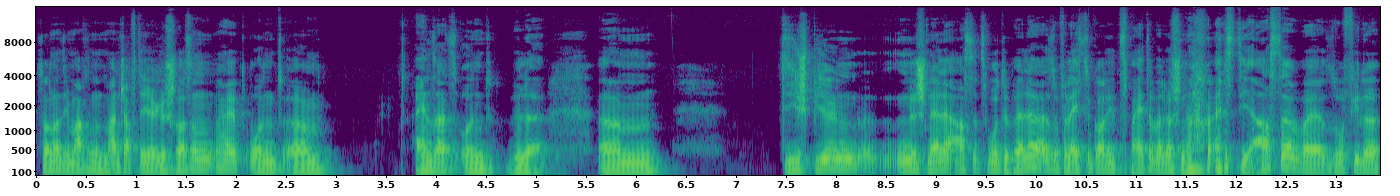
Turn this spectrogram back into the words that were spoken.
sondern sie machen mit mannschaftlicher Geschlossenheit und ähm, Einsatz und Wille. Ähm, die spielen eine schnelle erste, zweite Welle, also vielleicht sogar die zweite Welle schneller als die erste, weil so viele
